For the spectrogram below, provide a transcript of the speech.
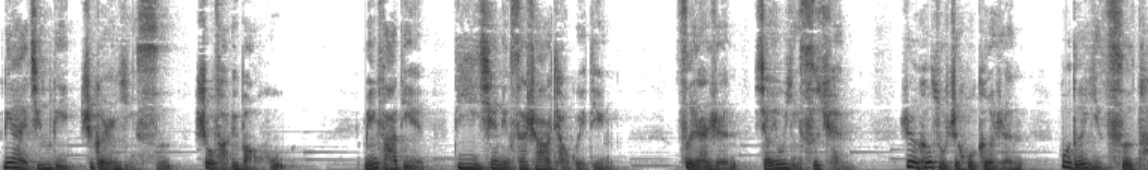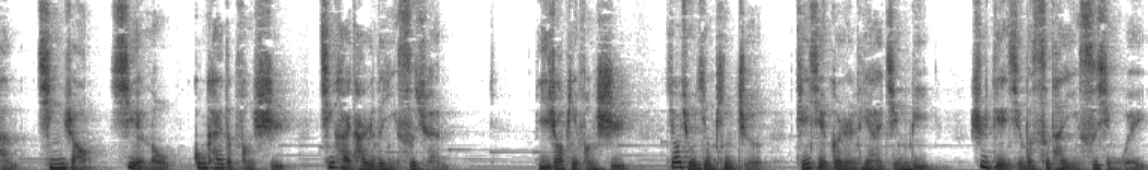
恋爱经历是个人隐私，受法律保护。民法典第一千零三十二条规定，自然人享有隐私权，任何组织或个人不得以刺探、侵扰、泄露、公开等方式侵害他人的隐私权。以招聘方式要求应聘者填写个人恋爱经历，是典型的刺探隐私行为，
